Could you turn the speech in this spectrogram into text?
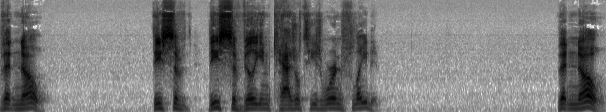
that no, these, these civilian casualties were inflated. That no,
